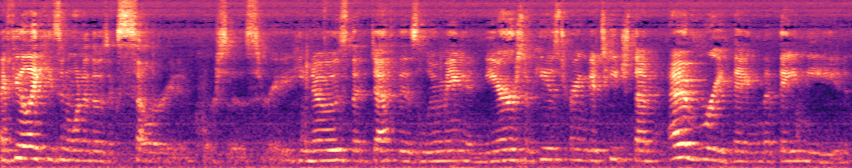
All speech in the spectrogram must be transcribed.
I feel like he's in one of those accelerated courses, right? He knows that death is looming and near, so he is trying to teach them everything that they need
